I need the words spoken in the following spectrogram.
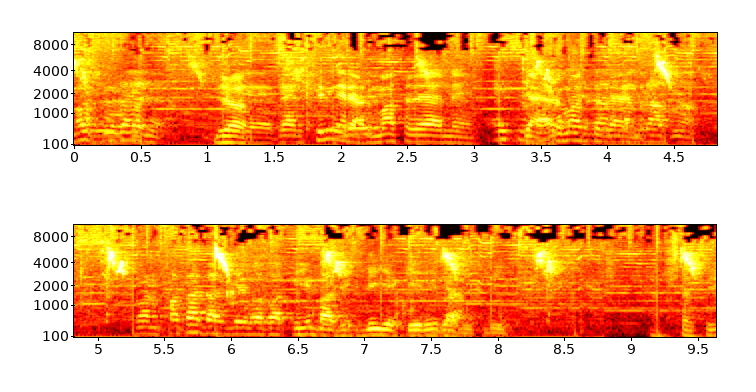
ना जा रैन सिंगर है ने जा अपना कौन पता बाबा की दी है की नहीं अच्छा जी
